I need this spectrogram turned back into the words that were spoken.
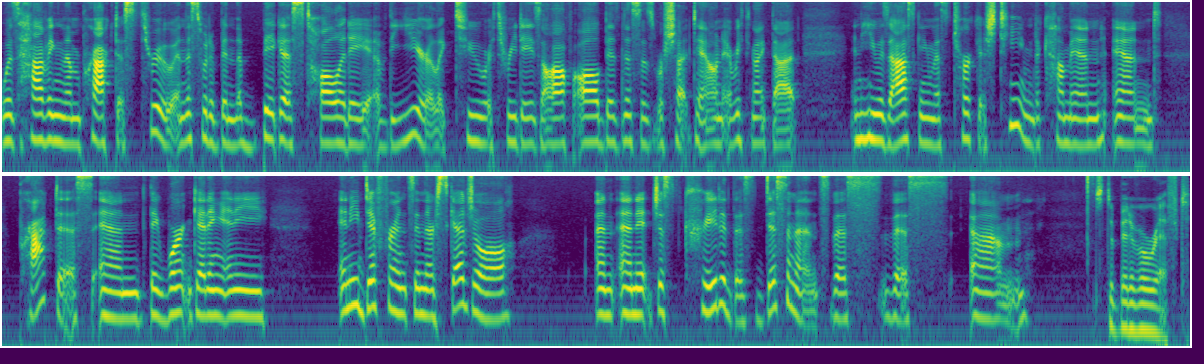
was having them practice through. And this would have been the biggest holiday of the year like two or three days off. All businesses were shut down everything like that. And he was asking this Turkish team to come in and practice and they weren't getting any any difference in their schedule. And and it just created this dissonance this this um just a bit of a rift.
